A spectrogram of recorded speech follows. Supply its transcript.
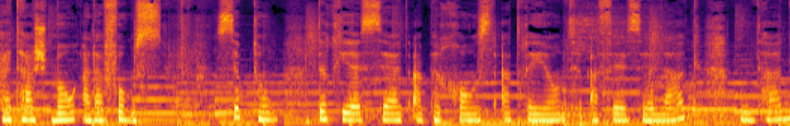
attachement à la France. Septembre, derrière cette apparence attrayante a fait ses lacs, montagnes,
